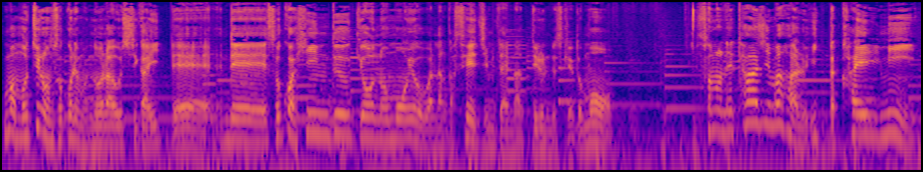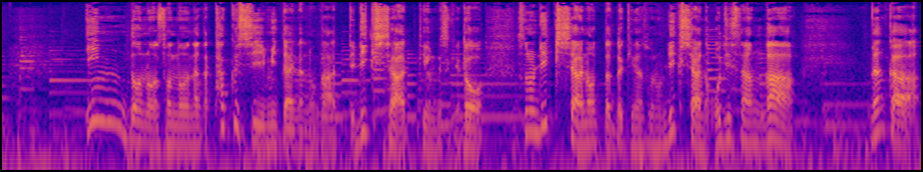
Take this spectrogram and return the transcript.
まあもちろんそこにも野良牛がいてでそこはヒンドゥー教の模様はなんか聖地みたいになってるんですけどもそのねタージマハル行った帰りにインドのそのなんかタクシーみたいなのがあってリキシャーっていうんですけどそのリキシャー乗った時のそのリキシャーのおじさんがなんか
